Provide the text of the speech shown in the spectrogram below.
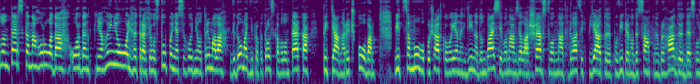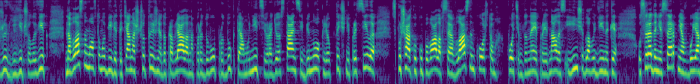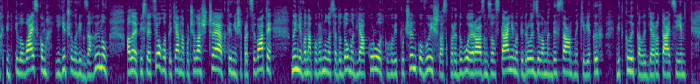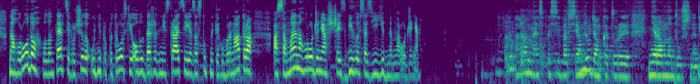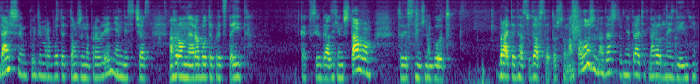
Волонтерська нагорода орден княгині Ольги третього ступеня сьогодні отримала відома дніпропетровська волонтерка Тетяна Ричкова. Від самого початку воєнних дій на Донбасі вона взяла шефство над 25-ю повітряно-десантною бригадою, де служив її чоловік. На власному автомобілі Тетяна щотижня доправляла на передову продукти, амуніцію, радіостанції, біноклі, оптичні приціли. Спочатку купувала все власним коштом, потім до неї приєднались і інші благодійники. У середині серпня в боях під Іловайськом її чоловік загинув. Але після цього Тетяна почала ще активніше працювати. Нині вона повернулася додому для короткого відпочинку. Вийшла з передової разом з останніми підрозділами десантників, яких відкликали для ротації. Нагороду волонтерці вручили у Дніпропетровській облдержадміністрації заступники губернатора. А саме нагородження ще й збіглося з її днем народження. Огромное спасибо всем людям, которые неравнодушны. Дальше будем работать в том же направлении. Мне сейчас огромная работа предстоит, как всегда, с Генштабом. То есть нужно будет брать от государства то, что нам положено, да, чтобы не тратить народные деньги.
